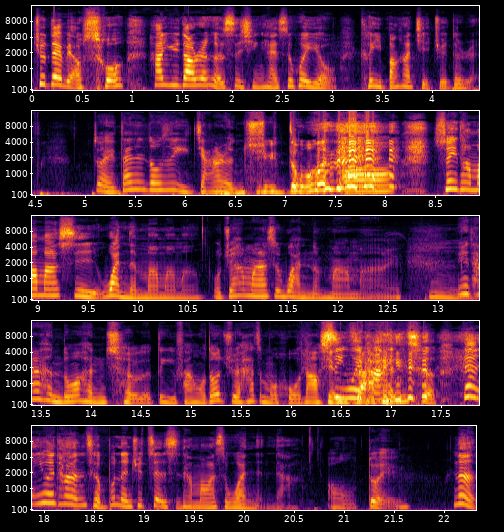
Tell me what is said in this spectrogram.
就代表说 他遇到任何事情还是会有可以帮他解决的人。对，但是都是以家人居多。哦，所以他妈妈是万能妈妈吗？我觉得他妈妈是万能妈妈，嗯，因为他很多很扯的地方，我都觉得他怎么活到现在？是因为他很扯，但因为他很扯，不能去证实他妈妈是万能的啊。哦，对，那。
